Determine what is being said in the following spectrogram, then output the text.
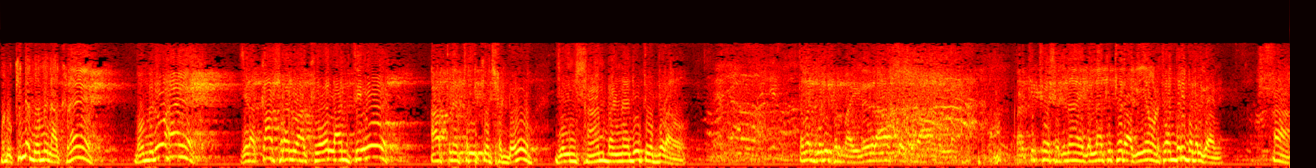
انہوں کن مومن آخنا ہے؟ مومن وہ ہے جا کافر آخ لانتی ہو، اپنے طریقے چھڈو۔ جو انسان بننا جی تو ادھر آؤ۔ توجہ نہیں فرمائی میرا آپ کو پر کتنے سجنا یہ گلا کتنے رہ گئی ہوں تو اندر ہی بدل گئے ہاں۔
